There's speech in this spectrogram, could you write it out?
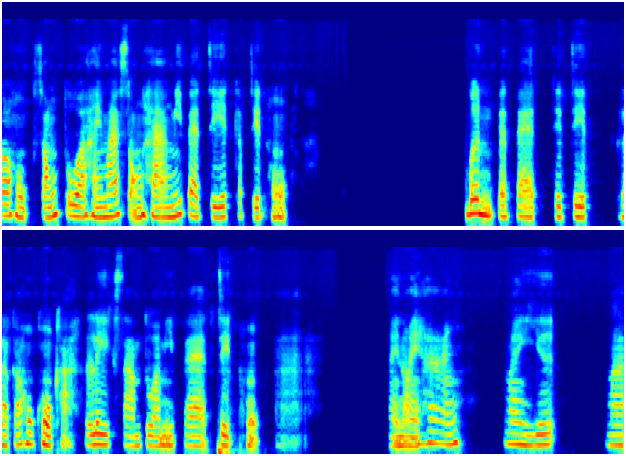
ก็หกสองตัวให้มาสองหางมีแปดเจ็ดกับเจ็ดหกเบิ้ลแปดแปดเจ็ดเจ็ดแล้วก็หกหกค่ะ เลขสามตัวมีแปดเจ็ดหกอ่าหน่อยๆห้าง ไม่เยอะมา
